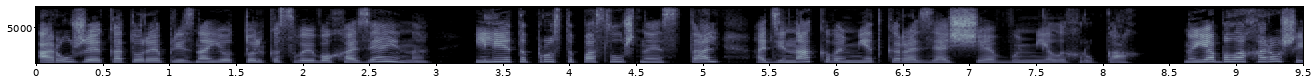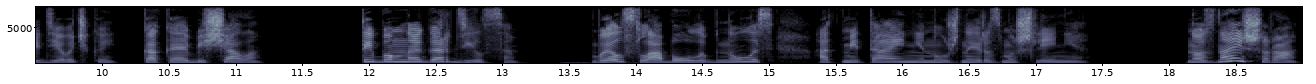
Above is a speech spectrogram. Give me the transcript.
Оружие, которое признает только своего хозяина, или это просто послушная сталь, одинаково метко разящая в умелых руках? Но я была хорошей девочкой, как и обещала. Ты бы мной гордился. Вэл слабо улыбнулась, отметая ненужные размышления. «Но знаешь, Ра,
